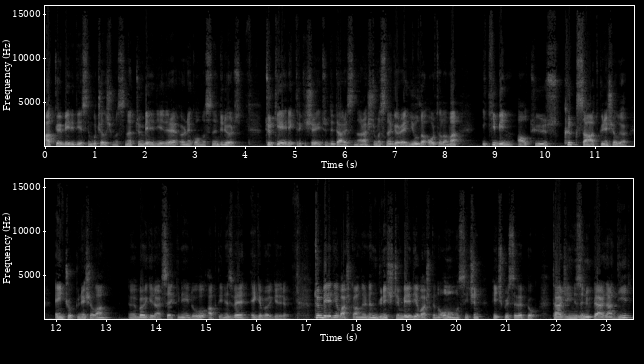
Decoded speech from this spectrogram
Akköy Belediyesi'nin bu çalışmasını tüm belediyelere örnek olmasını diliyoruz. Türkiye Elektrik İşleri Etüt İdaresi'nin araştırmasına göre yılda ortalama 2640 saat güneş alıyor. En çok güneş alan e, bölgelerse Güneydoğu, Akdeniz ve Ege bölgeleri. Tüm belediye başkanlarının güneş için belediye başkanı olmaması için hiçbir sebep yok. Tercihinizi nükleerden değil,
